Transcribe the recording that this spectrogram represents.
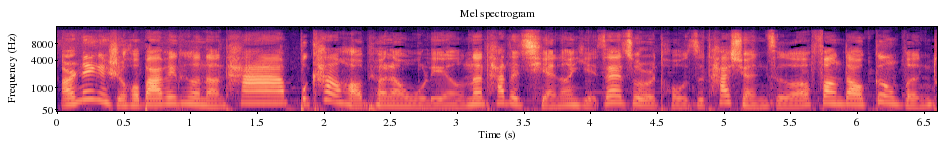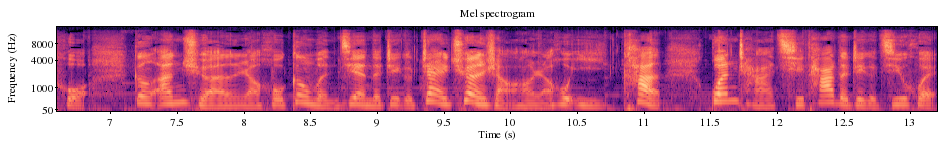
而那个时候巴菲特呢，他不看好漂亮五零，那他的钱呢也在做着投资，他选择放到更稳妥、更安全、然后更稳健的这个债券上哈，然后以看观察其他的这个机会。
